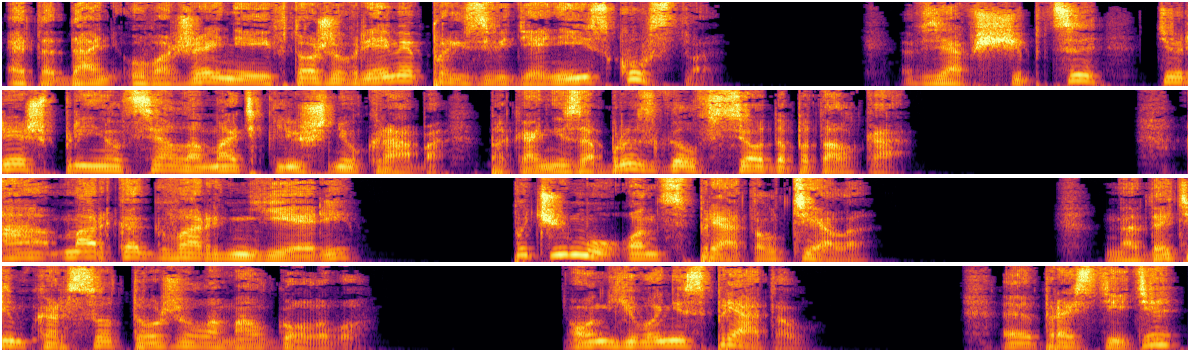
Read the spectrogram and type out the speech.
Это дань уважения и в то же время произведение искусства. Взяв щипцы, Тюреш принялся ломать клешню краба, пока не забрызгал все до потолка. А Марко Гварньери? Почему он спрятал тело? Над этим Корсо тоже ломал голову. Он его не спрятал. Э, простите?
